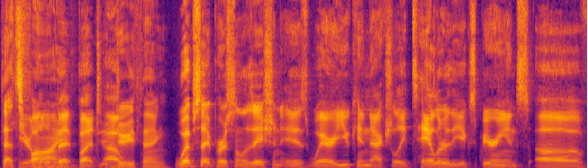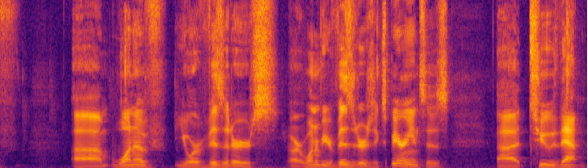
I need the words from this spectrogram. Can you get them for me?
That's here a little fine. bit, but Do- uh, do your thing. Website personalization is where you can actually tailor the experience of um, one of your visitors or one of your visitors' experiences uh, to them.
